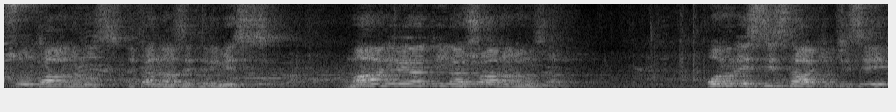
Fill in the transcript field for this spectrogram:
Sultanımız, Efendi Hazretlerimiz maneviyatıyla şu an aramızda. Onun eşsiz takipçisi,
